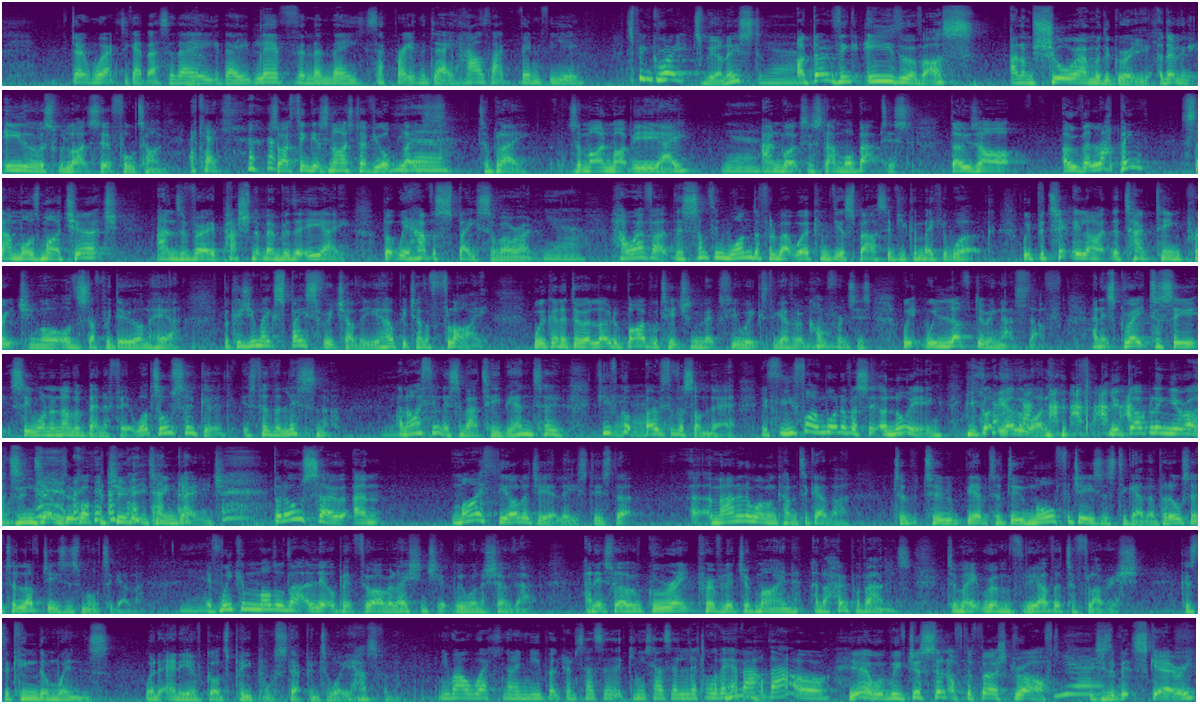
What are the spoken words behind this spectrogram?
don't work together, so they Yeah. they live and then they separate in the day. How's that been for you? It's been great, to be honest. Yeah. I don't think either of us, and I'm sure Anne would agree, I don't think either of us would like to do it full time. Okay. so I think it's nice to have your place Yeah. to play. So mine might be EA. Yeah. Anne works at Stanmore Baptist. Those are overlapping. Stanmore's my church. Anne's a very passionate member of the EA. But we have a space of our own. Yeah. However, there's something wonderful about working with your spouse if you can make it work. We particularly like the tag team preaching or, or the stuff we do on here because you make space for each other, you help each other fly. We're going to do a load of Bible teaching the next few weeks together at conferences. We, we love doing that stuff, and it's great to see, see one another benefit. What's also good is for the listener. And I think this about TBN too. If you've got both of us on there, if you find one of us annoying, you've got the other one. You're doubling your odds in terms of opportunity to engage. But also, um, my theology at least is that a man and a woman come together to, to be able to do more for Jesus together, but also to love Jesus more together. Yeah. If we can model that a little bit through our relationship, we want to show that. And it's a great privilege of mine and a hope of Anne's to make room for the other to flourish, because the kingdom wins when any of God's people step into what He has for them. And you are working on a new book. Do you tell us, can you tell us a little bit about that? Or Yeah, well, we've just sent off the first draft, Yay. which is a bit scary.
